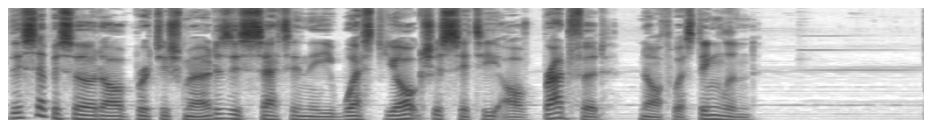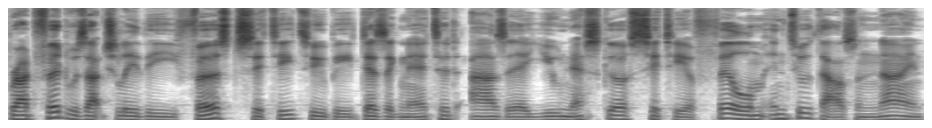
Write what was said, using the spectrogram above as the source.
This episode of British Murders is set in the West Yorkshire city of Bradford, northwest England. Bradford was actually the first city to be designated as a UNESCO City of Film in 2009.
